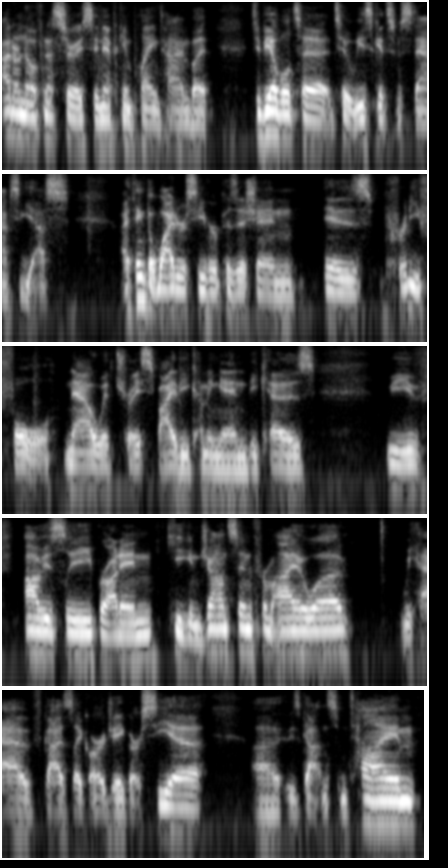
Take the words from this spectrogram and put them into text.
I don't know if necessarily significant playing time, but to be able to to at least get some snaps, yes. I think the wide receiver position is pretty full now with Trey Spivey coming in because we've obviously brought in Keegan Johnson from Iowa. We have guys like RJ Garcia, uh, who's gotten some time.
